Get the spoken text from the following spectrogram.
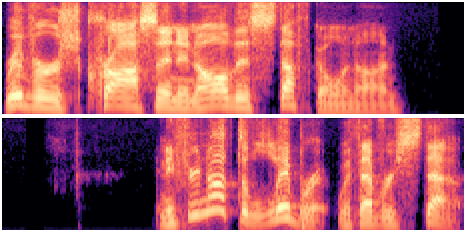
rivers crossing and all this stuff going on. And if you're not deliberate with every step,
